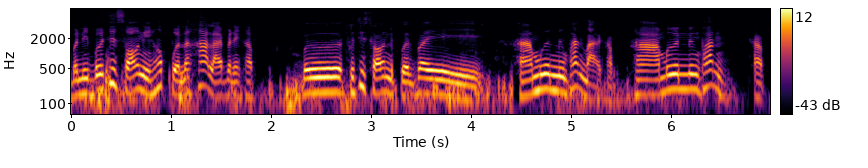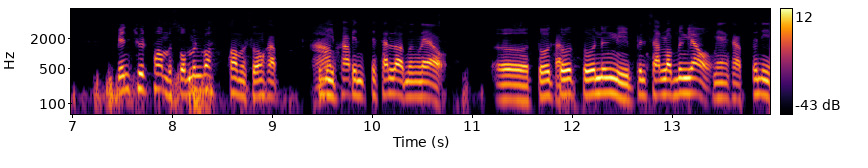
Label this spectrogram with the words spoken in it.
บันนี้เบอร์ที่สองนี่เขาเปิดราคาหลายไปเลยครับเบอร์ชุดที่สองนี่เปิดไว้หาหมื่นหนึ่งพันบาทครับ ห้าหมื่นหนึ่งพันครับ เป็นชุดพร้อมผสมแมันปะพ่อมาสวมครับตัวอ้าวนี้ครับเป็นเป็นสัตว์รอบหนึงแล้ว เออตัวครับ ตัวตัวหนึ่งนี่เป็นสัตว์รอบหนึงแล้ว แม่นครับ ตัวนี้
